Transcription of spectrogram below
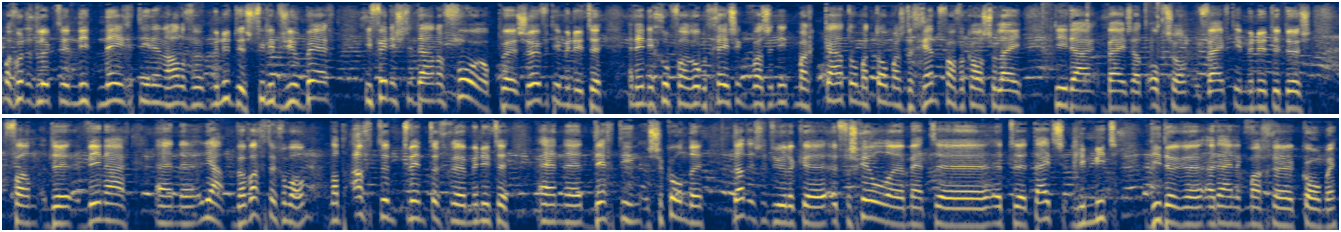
Maar goed, het lukte niet 19,5 minuut dus. Philippe Gilbert die finishte daar nog voor op 17 minuten. En in die groep van Robert Geesink was het niet Marcato, maar Thomas de Gent van Vacan Soleil die daarbij zat op zo'n 15 minuten dus van de winnaar. En uh, ja, we wachten gewoon, want 28 uh, minuten en uh, 13 seconden, dat is natuurlijk het verschil met het tijdslimiet die er uiteindelijk mag komen.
